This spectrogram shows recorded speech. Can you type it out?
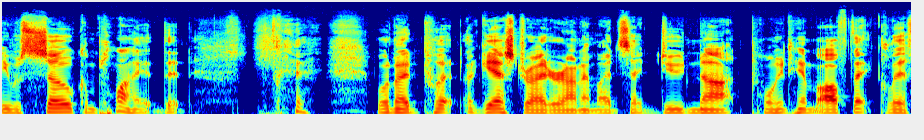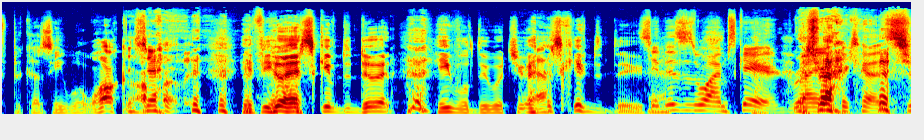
He was so compliant that when I'd put a guest rider on him, I'd say, "Do not point him off that cliff because he will walk Is off that- of it. If you ask him to do it, he will do what you Yeah. ask him to do." See, this is why I'm scared, That's right? right. Because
